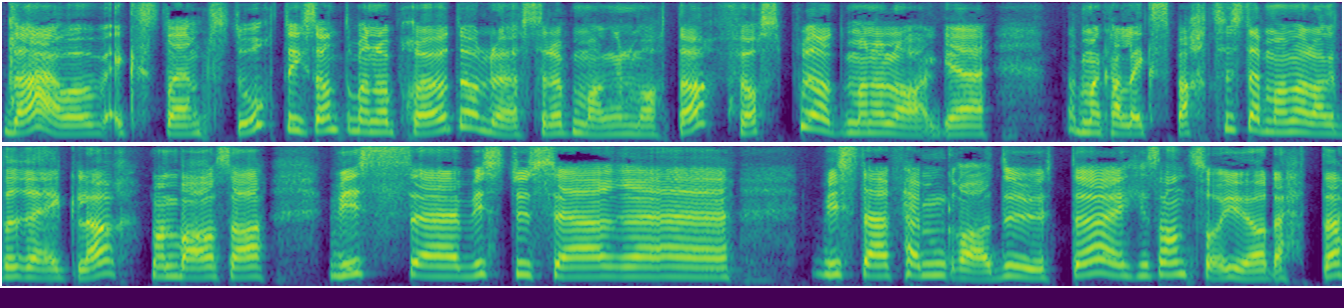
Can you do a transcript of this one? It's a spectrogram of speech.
Det er jo ekstremt stort. ikke sant? Og Man har prøvd å løse det på mange måter. Først prøvde man å lage det man kaller ekspertsystemer. Man lagde regler. Man bare sa hvis, eh, hvis du ser eh, Hvis det er fem grader ute, ikke sant, så gjør dette.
